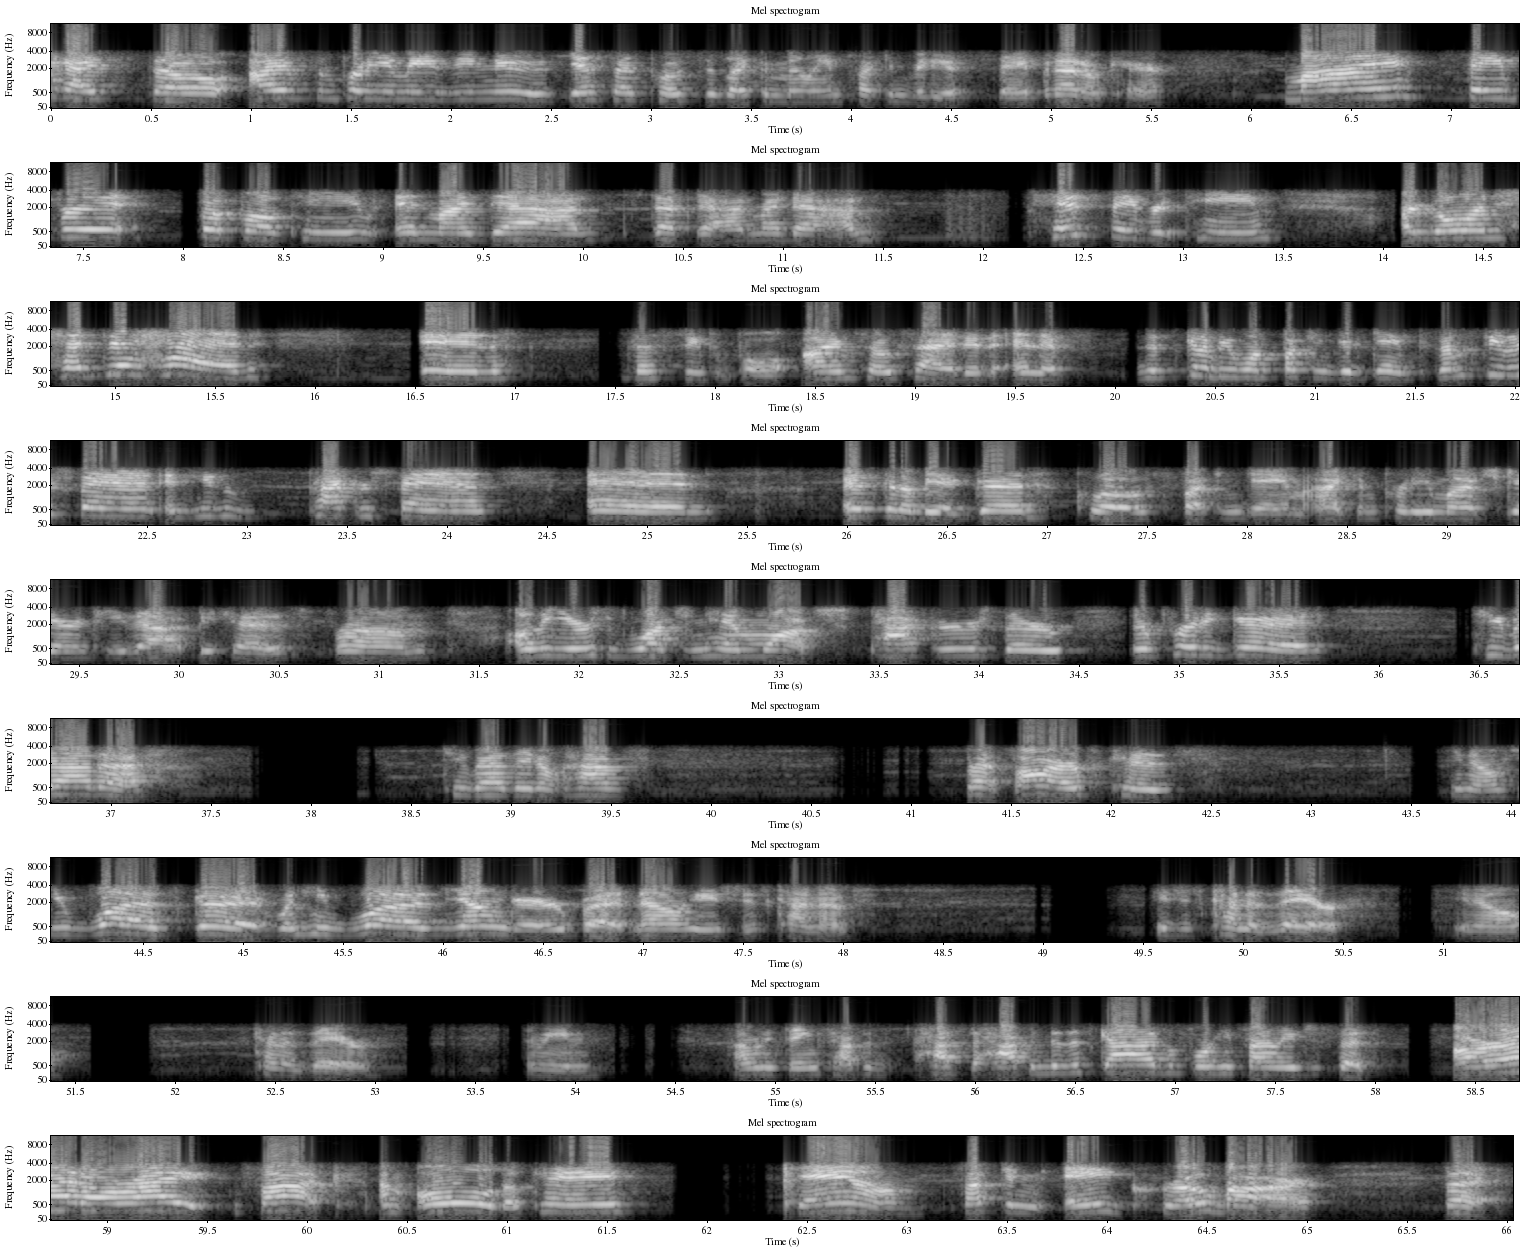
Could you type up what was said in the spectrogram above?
Hi guys, so I have some pretty amazing news. Yes, I've posted like a million fucking videos today, but I don't care. My favorite football team and my dad, stepdad, my dad, his favorite team are going head to head in the Super Bowl. I'm so excited, and if it's gonna be one fucking good game because I'm a Steelers fan and he's a Packers fan, and it's going to be a good, close fucking game. I can pretty much guarantee that because from all the years of watching him watch Packers, they're they're pretty good. Too bad, uh, too bad they don't have Brett Favre because you know he was good when he was younger, but now he's just kind of he's just kind of there, you know, kind of there. I mean, how many things happen has to happen to this guy before he finally just says, Alright, alright, fuck, I'm old, okay? Damn, fucking A crowbar. But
